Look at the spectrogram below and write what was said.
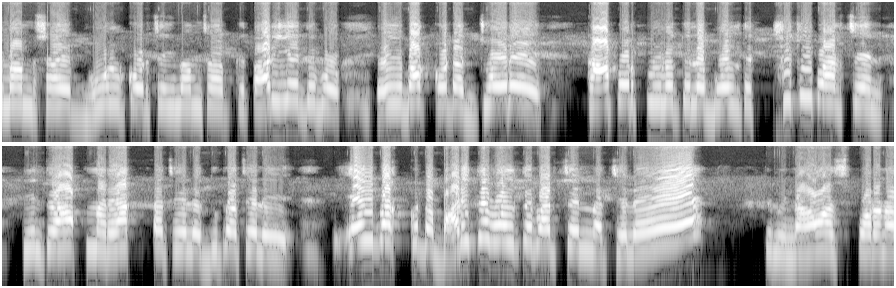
ইমাম সাহেব ভুল করছে, ইমাম সাহেবকে তাড়িয়ে দেব। এই বাক্যটা জোরে কাপড় তুলে তুলে বলতে ঠিকই পারছেন, কিন্তু আপনার একটা ছেলে, দুটো ছেলে, এই বাক্যটা বাড়িতে বলতে পারছেন না, ছেলে। তুমি নামাজ পড়ো না,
